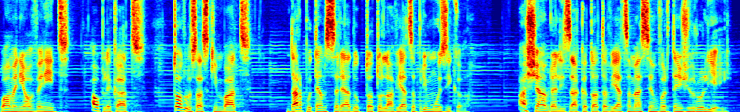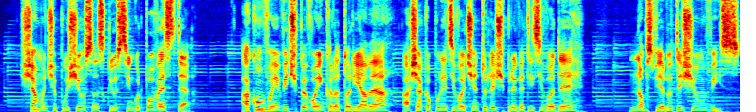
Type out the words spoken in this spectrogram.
Oamenii au venit, au plecat, totul s-a schimbat, dar puteam să readuc totul la viață prin muzică. Așa am realizat că toată viața mea se învârte în jurul ei și am început și eu să-mi scriu singur povestea. Acum vă invit și pe voi în călătoria mea, așa că puneți-vă centurile și pregătiți-vă de Nopți pierdute și un vis,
